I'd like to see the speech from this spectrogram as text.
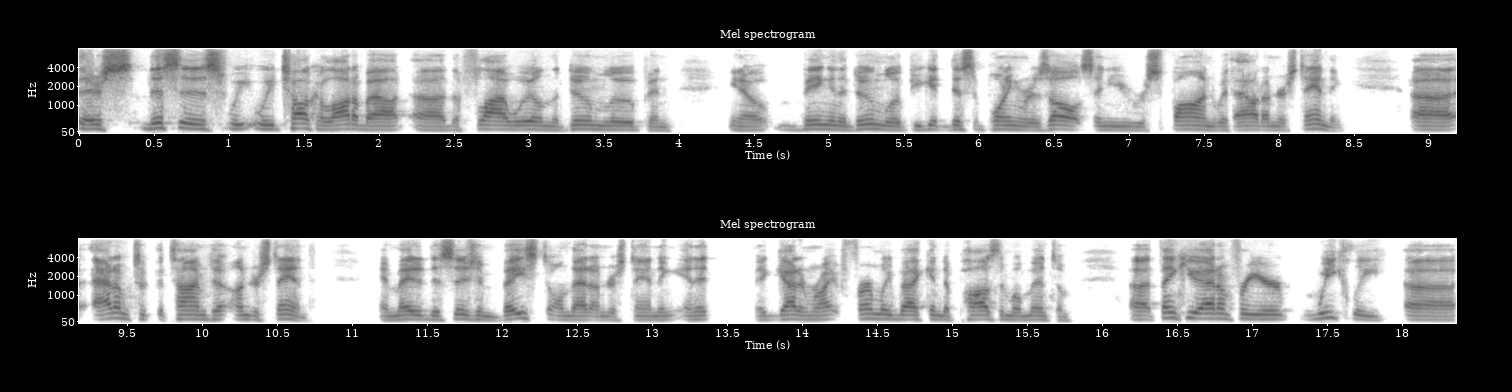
there's, this is, we, we talk a lot about uh, the flywheel and the doom loop and, you know, being in the doom loop, you get disappointing results and you respond without understanding. Uh, Adam took the time to understand and made a decision based on that understanding and it, it got him right firmly back into positive momentum. Uh, thank you, Adam, for your weekly uh,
